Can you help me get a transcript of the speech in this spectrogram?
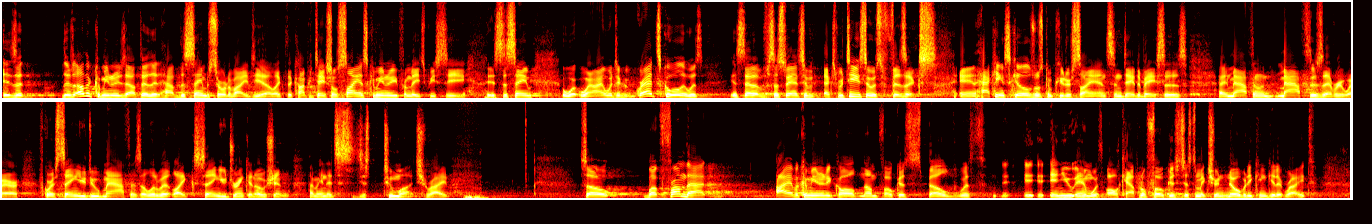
is that there's other communities out there that have the same sort of idea, like the computational science community from HPC. It's the same, when I went to grad school, it was, instead of substantive expertise, it was physics. And hacking skills was computer science and databases. And math, and math is everywhere. Of course, saying you do math is a little bit like saying you drink an ocean. I mean, it's just too much, right? So, but from that, I have a community called NumFocus, spelled with N-U-M with all capital focus, just to make sure nobody can get it right.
